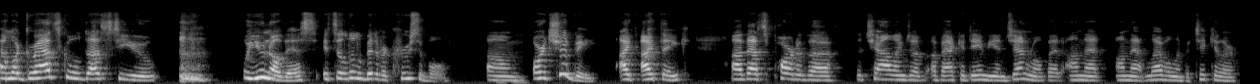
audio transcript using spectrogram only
And what grad school does to you, well, you know this, it's a little bit of a crucible, um, mm-hmm. or it should be, I, I think. Uh, that's part of the, the challenge of, of academia in general, but on that, on that level in particular.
